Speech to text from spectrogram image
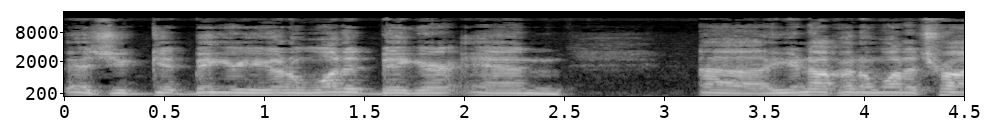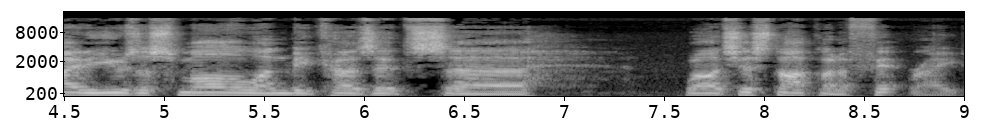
as you get bigger, you're going to want it bigger, and uh, you're not going to want to try to use a small one because it's, uh, well, it's just not going to fit right.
